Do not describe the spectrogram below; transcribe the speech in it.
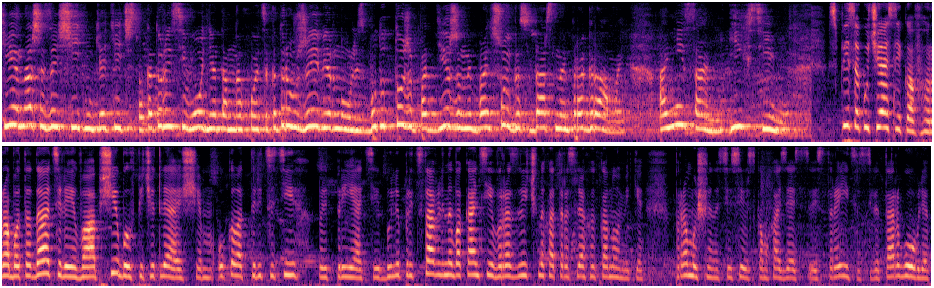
Те наши защитники Отечества, которые сегодня там находятся, которые уже вернулись, будут тоже поддержаны большой государственной программой. Они сами, их семьи. Список участников работодателей вообще был впечатляющим. Около 30 предприятий были представлены вакансии в различных отраслях экономики – промышленности, сельском хозяйстве, строительстве, торговле,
